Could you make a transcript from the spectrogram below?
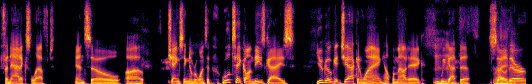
fanatics left, and so uh, Chang Sing number one said, "We'll take on these guys. You go get Jack and Wang, help them out, Egg. We Mhm. got this." So Right. they're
